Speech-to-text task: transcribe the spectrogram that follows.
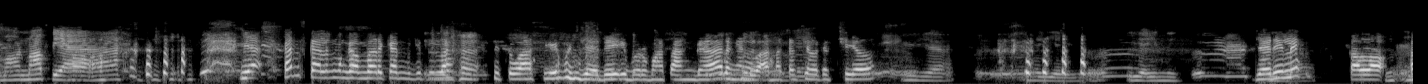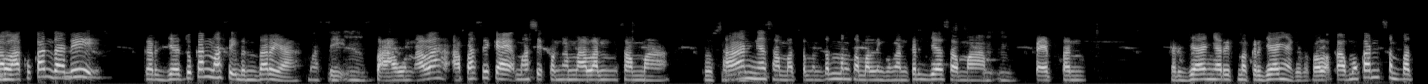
mohon maaf ya. ya kan sekalian menggambarkan begitulah Iya. situasi menjadi ibu rumah tangga dengan dua anak kecil-kecil Iya. Iya, iya, ini. Iya ini. jadi Iya. lih kalau kalau aku kan tadi kerja tuh kan masih bentar ya masih Mm-mm. setahun alah apa sih kayak masih pengenalan sama perusahaannya sama teman-teman sama lingkungan kerja sama Mm-mm. pattern kerjanya ritme kerjanya gitu kalau kamu kan sempat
